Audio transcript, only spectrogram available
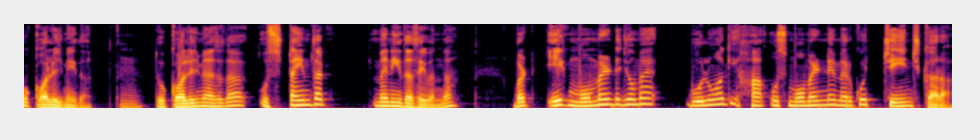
वो कॉलेज में ही था। हम्म, तो कॉलेज में ऐसा था उस टाइम तक मैं नहीं था सही बंदा। बट एक मोमेंट जो मैं बोलूँगा कि हाँ उस मोमेंट ने मेरे को चेंज करा।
